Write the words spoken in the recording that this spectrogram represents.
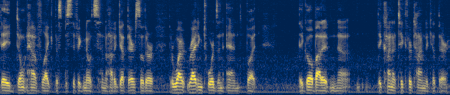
they don't have like the specific notes and how to get there. So they're they're writing towards an end, but they go about it and uh, they kind of take their time to get there.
